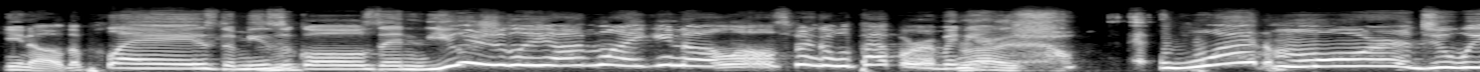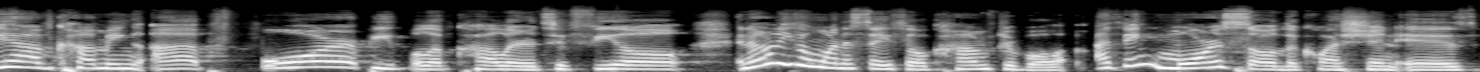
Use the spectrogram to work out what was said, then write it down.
you know, the plays, Mm-hmm. the musicals, and usually I'm like, you know, a little sprinkle of pepper up in here Right. What more do we have coming up for people of color to feel and i don't even want to say feel comfortable. I think more so the question is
